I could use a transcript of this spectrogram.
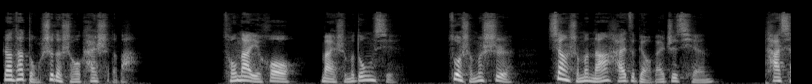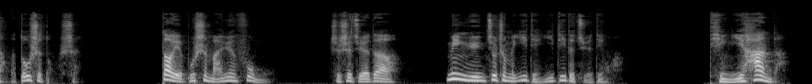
让他懂事的时候开始的吧。从那以后，买什么东西，做什么事，向什么男孩子表白之前，他想的都是懂事。倒也不是埋怨父母，只是觉得命运就这么一点一滴的决定了，挺遗憾的。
